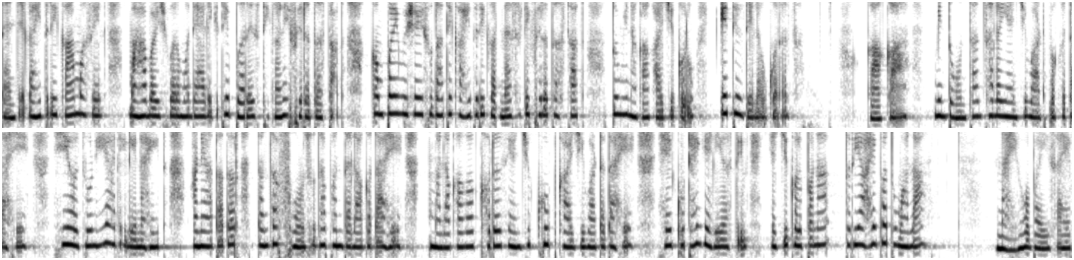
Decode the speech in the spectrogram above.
त्यांचे काहीतरी काम असेल. महाबळेश्वरमध्ये आले की ते बरेच ठिकाणी फिरत असतात. कंपनीविषयीसुद्धा ते काहीतरी करण्यासाठी फिरत असतात. तुम्ही नका काळजी करू. येतील ते लवकरच. काका मी दोन तास झालं यांची वाट बघत आहे. हे अजूनही आलेले नाहीत आणि आता तर त्यांचा फोनसुद्धा बंद लागत आहे. मला काका खरंच यांची खूप काळजी वाटत आहे. हे कुठे गेले असतील? याची कल्पना तरी आहे का तुम्हाला? नाही हो बाईसाहेब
